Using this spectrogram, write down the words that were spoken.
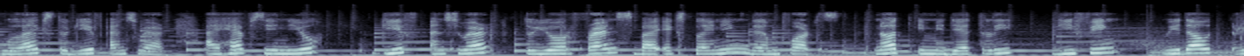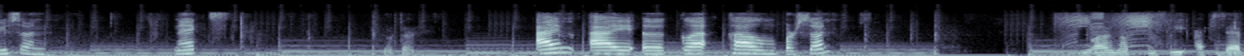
who likes to give and swear. I have seen you give and swear to your friends by explaining them first, not immediately giving without reason. Next, Your turn. I'm I a calm person. You are not easily upset.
